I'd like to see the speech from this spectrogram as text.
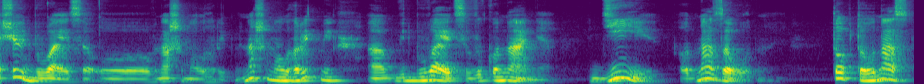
що відбувається в нашому алгоритмі? В нашому алгоритмі відбувається виконання дії одна за одною. Тобто, у нас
